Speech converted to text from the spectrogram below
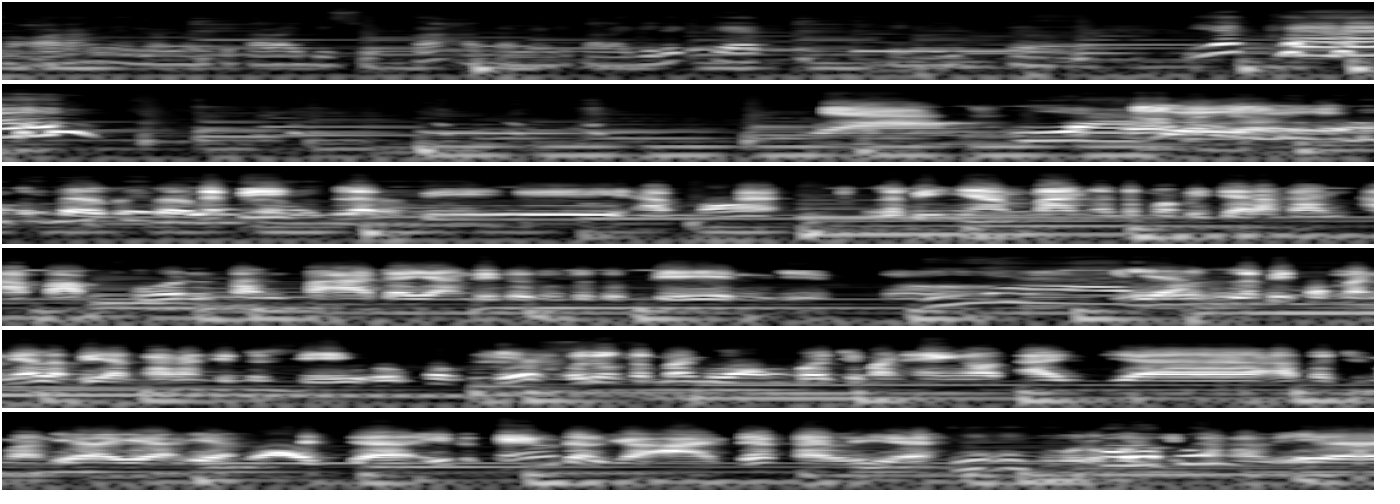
seseorang yang memang kita lagi suka atau yang kita lagi deket. Kayak gitu. Ya kan ya iya iya iya betul betul. lebih lebih apa lebih nyaman untuk membicarakan apa pun tanpa ada yang ditutup-tutupin gitu. Iya. Ya, lebih temannya lebih yang ke arah situ sih. Untuk yes. untuk teman yang buat cuman hangout aja atau cuman ya ya ya aja itu kayak udah gak ada kali ya. Iya, iya. kalaupun kita kali. Ya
